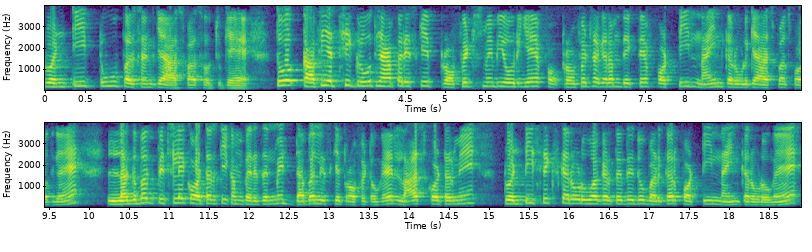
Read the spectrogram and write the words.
22 परसेंट के आसपास हो चुके हैं। तो काफ़ी अच्छी ग्रोथ यहाँ पर इसके प्रॉफिट्स में भी हो रही है। प्रॉफिट्स अगर हम देखते हैं 49 करोड़ के आसपास पहुँच गए हैं। लगभग पिछले क्वार्टर्स के कंपैरिजन में डबल इसके प्रॉफिट हो गए लास्ट क्वार्टर में 26 करोड़ हुआ करते थे, जो बढ़कर 49 करोड़ हो गए हैं।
